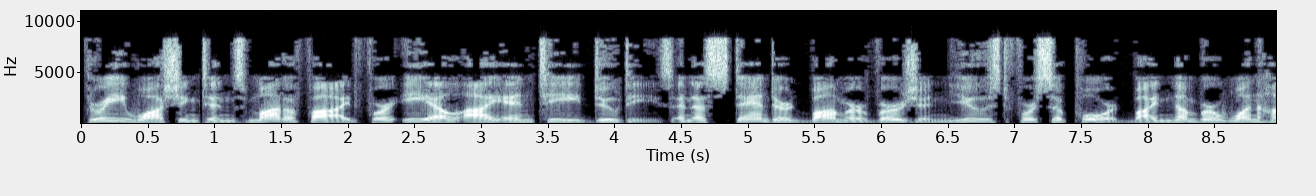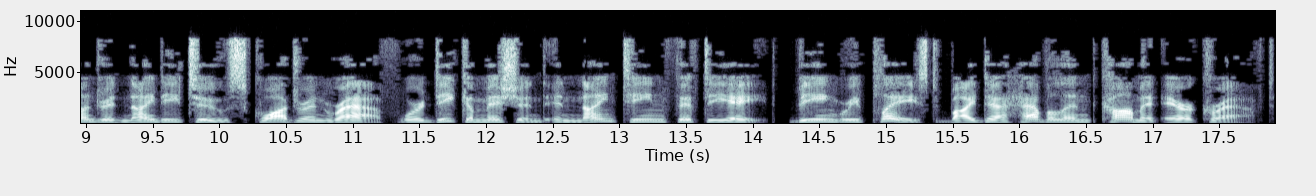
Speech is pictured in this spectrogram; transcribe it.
Three Washingtons modified for ELINT duties and a standard bomber version used for support by No. 192 Squadron RAF were decommissioned in 1958, being replaced by de Havilland Comet aircraft.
